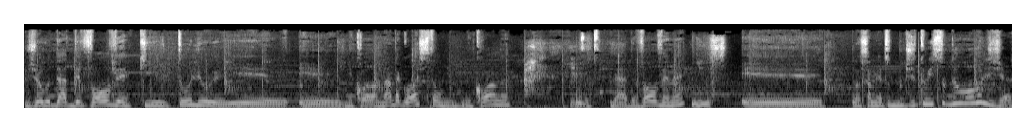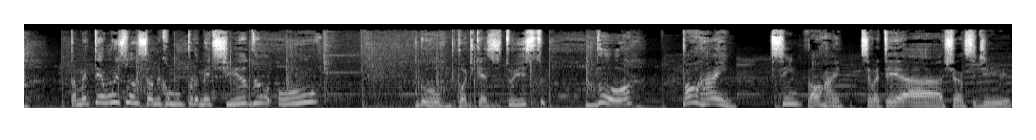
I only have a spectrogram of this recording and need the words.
Jogo da Devolver, que Túlio e, e Nicola nada gostam. Nicola, da Devolver, né? Isso. E lançamento do dito isso do Olja. Também temos lançando como prometido o, o podcast de Twist do Valheim. Sim, Valheim. Você vai ter a chance de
